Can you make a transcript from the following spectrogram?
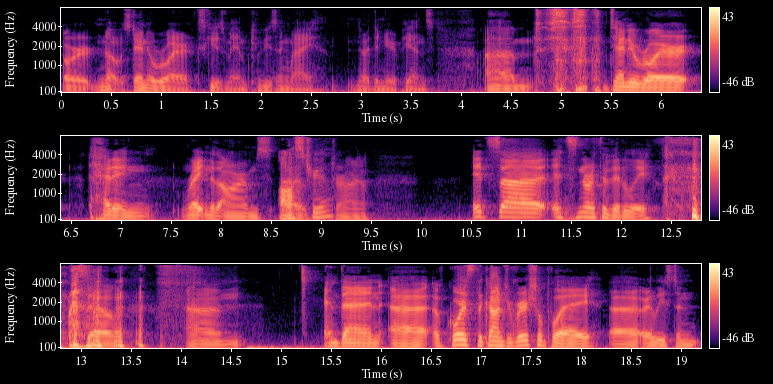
or no, it's Daniel Royer. Excuse me, I'm confusing my Northern Europeans. Um, Daniel Royer heading right into the arms Austria? of Toronto. It's uh, it's north of Italy, so um, and then uh, of course the controversial play, uh, or at least in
